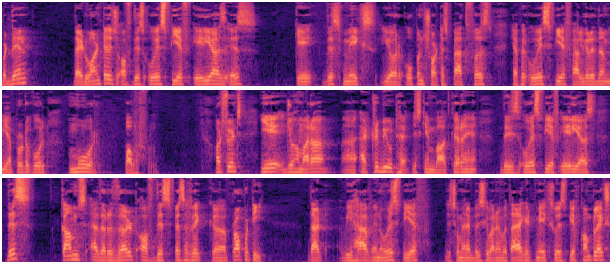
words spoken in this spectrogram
but then the advantage of this O S P F areas is کہ this makes your open shortest path first یا پھر O S P F algorithm یا پروٹوکول مور پاورفل اور اسٹوڈینٹس یہ جو ہمارا ایٹریبیوٹ ہے جس کی ہم بات کر رہے ہیں this O S P F areas this comes as a result of this specific property that we have an O S P F جس کو میں نے جس کے بارے میں بتایا کہ it makes O S P F complex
